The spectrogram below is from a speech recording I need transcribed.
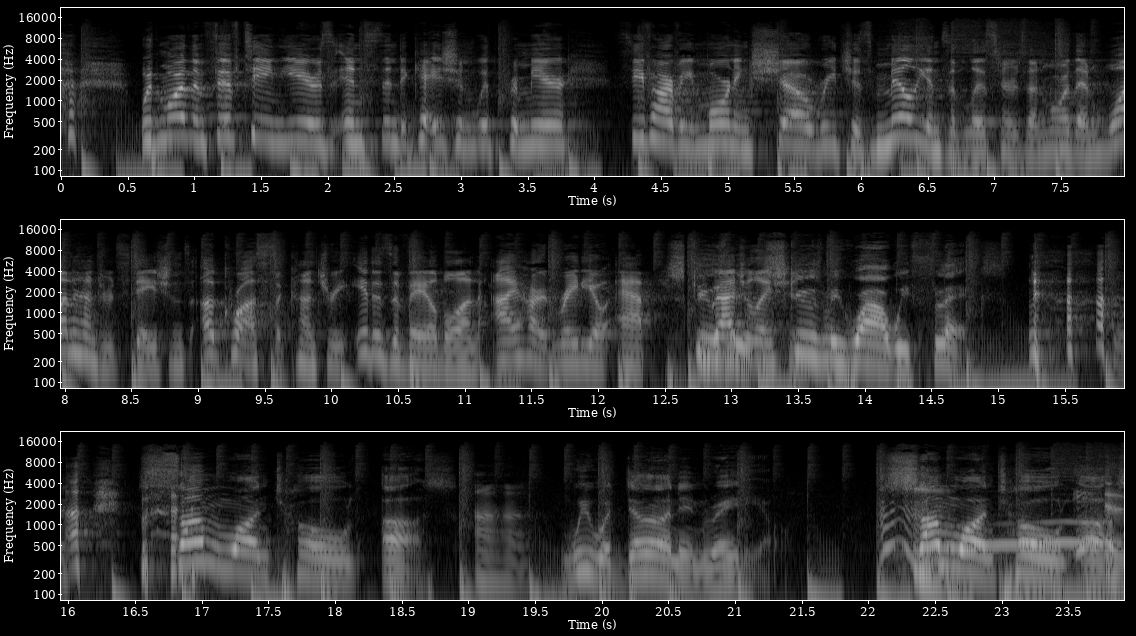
with more than 15 years in syndication with Premier, Steve Harvey Morning Show reaches millions of listeners on more than 100 stations across the country. It is available on iHeartRadio app. Excuse Congratulations. me. Excuse me while we flex. Someone told us Uh-huh. we were done in radio. Someone told us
